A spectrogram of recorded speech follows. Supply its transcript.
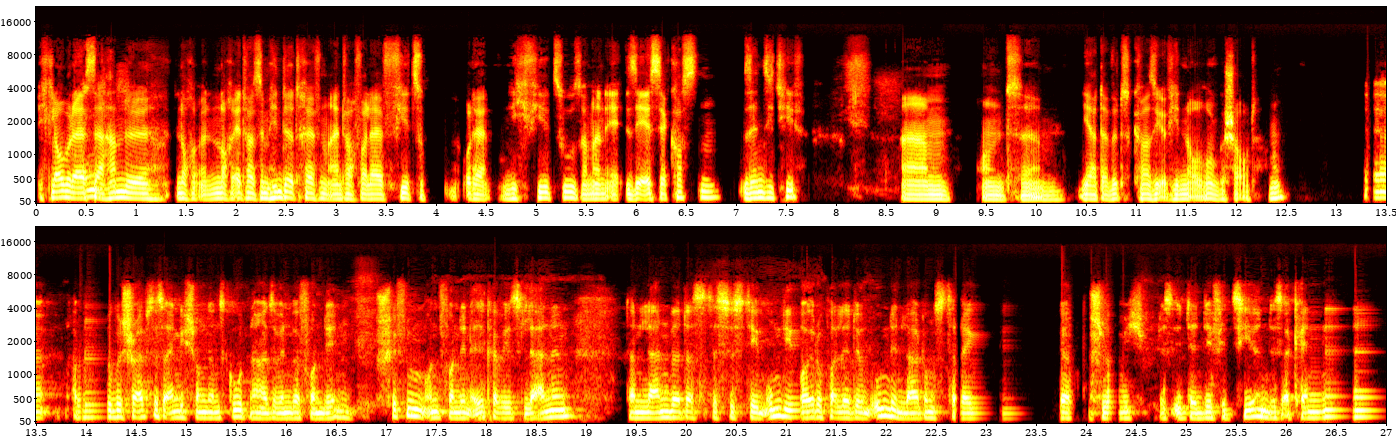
ich glaube, da ist der Handel noch, noch etwas im Hintertreffen, einfach weil er viel zu, oder nicht viel zu, sondern er, er ist sehr kostensensitiv. Ähm, und ähm, ja, da wird quasi auf jeden Euro geschaut. Ne? Ja, aber du beschreibst es eigentlich schon ganz gut. Ne? Also wenn wir von den Schiffen und von den LKWs lernen, dann lernen wir, dass das System um die Europalette und um den Ladungsträger das Identifizieren, das Erkennen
